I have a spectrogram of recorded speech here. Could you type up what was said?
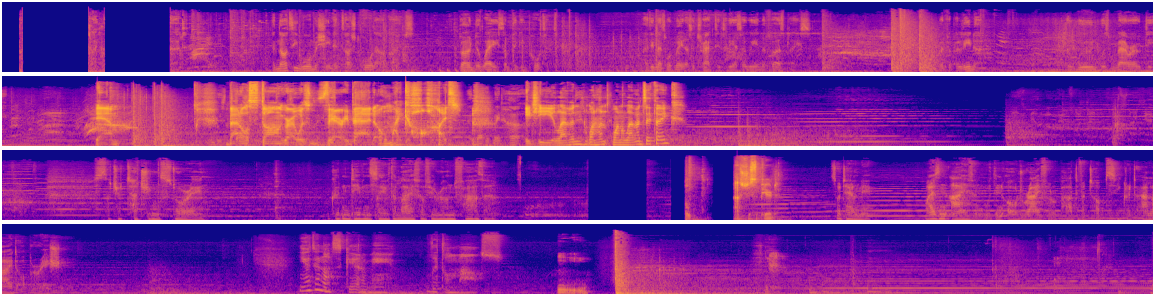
like that. The Nazi war machine had touched all our lives, burned away something important. I think that's what made us attracted to the SOE in the first place. But for Polina, the wound was marrow deep. Damn. Battle of Stalingrad was very bad. Oh my god. HE 11? 111s, I think? Such a touching story. You couldn't even save the life of your own father. That's just appeared. So tell me, why isn't Ivan with an old rifle part of a top secret Allied operation? You do not scare me, little mouse. Ooh.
